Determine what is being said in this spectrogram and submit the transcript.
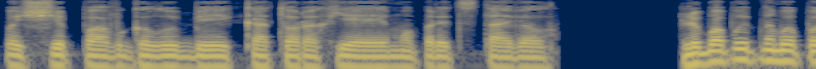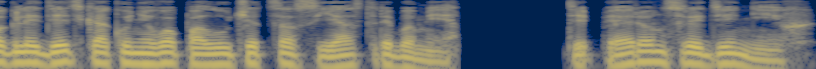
пощипав голубей, которых я ему представил. Любопытно бы поглядеть, как у него получится с ястребами. Теперь он среди них.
